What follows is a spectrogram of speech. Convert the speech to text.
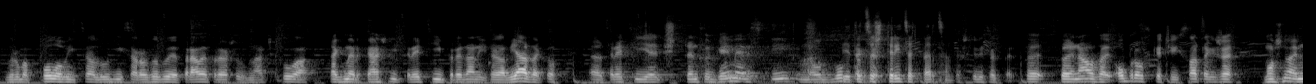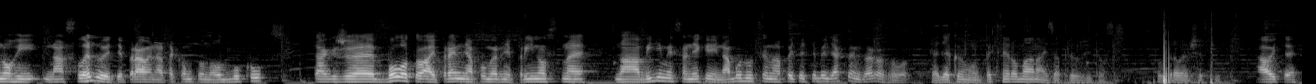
zhruba polovica ľudí sa rozhoduje práve pre vašu značku a takmer každý tretí predaný, teda viac ako tretí je tento gamerský notebook. Je to cez 40 40 to, je, to je naozaj obrovské čísla, takže možno aj mnohí nás sledujete práve na takomto notebooku. Takže bolo to aj pre mňa pomerne prínosné. No a vidíme sa niekedy na budúce. No a Peťo, tebe ďakujem za rozhovor. Ja ďakujem veľmi pekne, Román, aj za príležitosť. Pozdravujem všetkých. Ahojte.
